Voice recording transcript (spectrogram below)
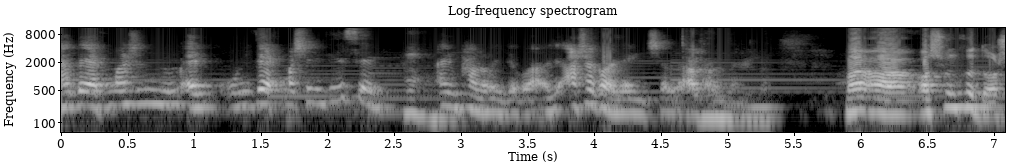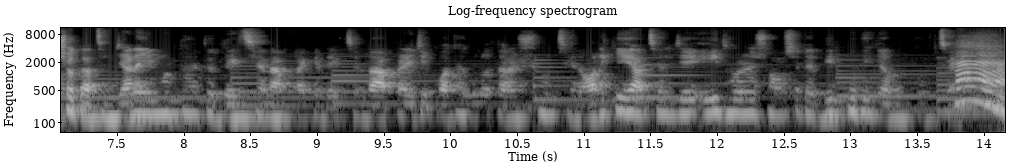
হয়তো এক মাস উনি তো এক মাসে দিয়েছেন। আমি ভালো হয়ে যাব। আশা করা যায় ইনশাল্লাহ। আলহামদুলিল্লাহ। বা অসংখ্য দর্শক আছেন যারা এই মুহূর্তে হয়তো দেখছেন আপনাকে দেখছেন বা আপনার এই যে কথাগুলো তারা শুনছেন অনেকেই আছেন যে এই ধরনের সমস্যাটা দীর্ঘদিন যাবত করছেন হ্যাঁ।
